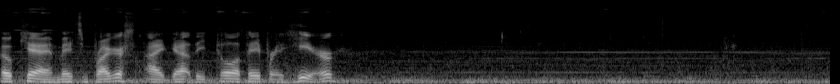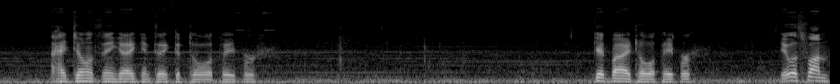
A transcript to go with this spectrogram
Okay, I made some progress. I got the toilet paper here. I don't think I can take the toilet paper. Goodbye, toilet paper. It was fun.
